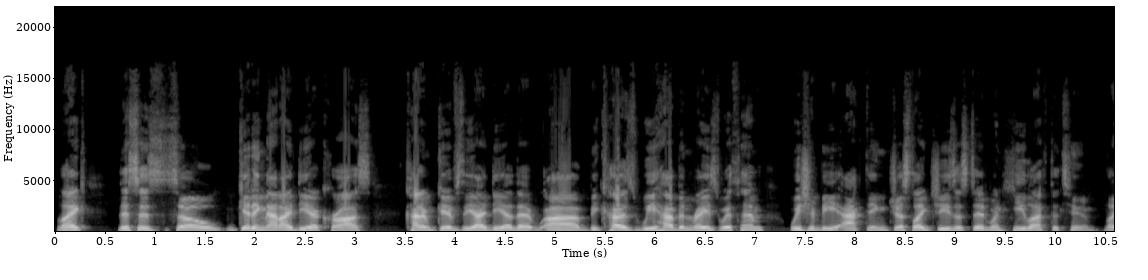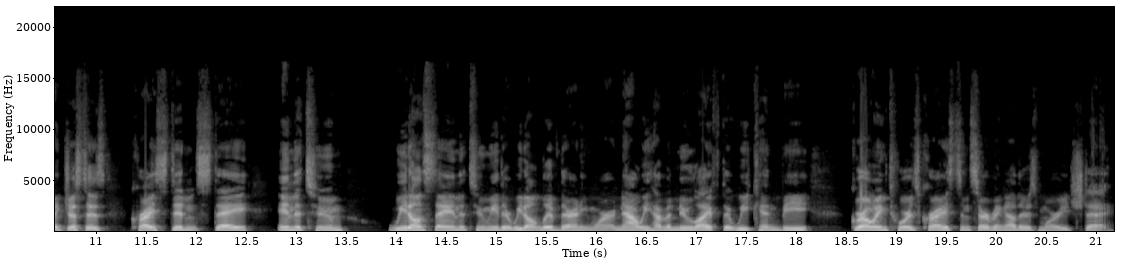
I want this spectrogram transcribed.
Like this is so getting that idea across kind of gives the idea that uh, because we have been raised with him, we should be acting just like Jesus did when he left the tomb. Like just as Christ didn't stay in the tomb, we don't stay in the tomb either. We don't live there anymore. And Now we have a new life that we can be growing towards Christ and serving others more each day.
